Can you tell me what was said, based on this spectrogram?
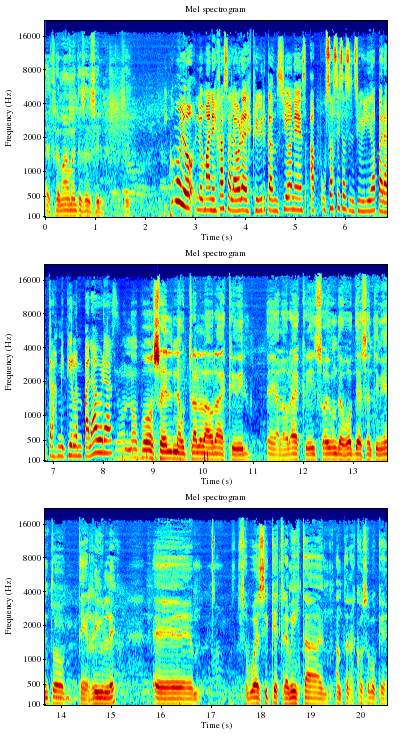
extremadamente sensible. Sí. ¿Y cómo lo, lo manejas a la hora de escribir canciones? ¿Ap- ¿Usás esa sensibilidad para transmitirla en palabras? Yo no puedo ser neutral a la hora de escribir. Eh, a la hora de escribir soy un desborde de sentimientos terrible. Eh, se puede decir que extremista ante las cosas porque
